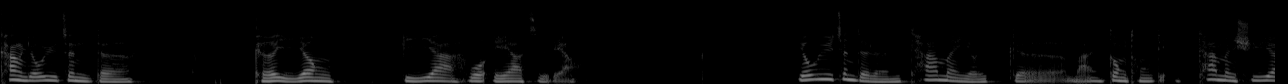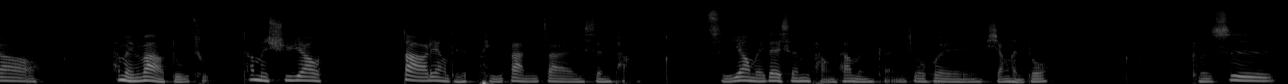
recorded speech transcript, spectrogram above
抗忧郁症的可以用 VR 或 AR 治疗。忧郁症的人，他们有一个蛮共通点，他们需要，他没办法独处，他们需要大量的陪伴在身旁。只要没在身旁，他们可能就会想很多。可是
